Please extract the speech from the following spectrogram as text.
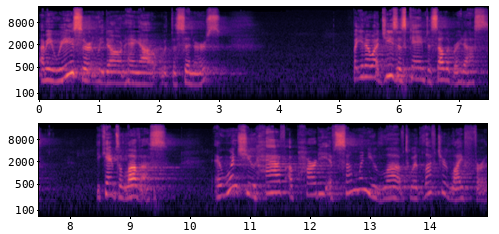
I mean, we certainly don't hang out with the sinners. But you know what? Jesus came to celebrate us, He came to love us. And wouldn't you have a party if someone you loved who had left your life for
